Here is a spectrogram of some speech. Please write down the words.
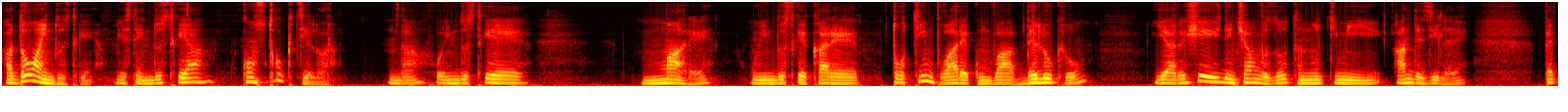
A doua industrie este industria construcțiilor. Da? O industrie mare, o industrie care tot timpul are cumva de lucru, iar și aici, din ce am văzut în ultimii ani de zile, Pe,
